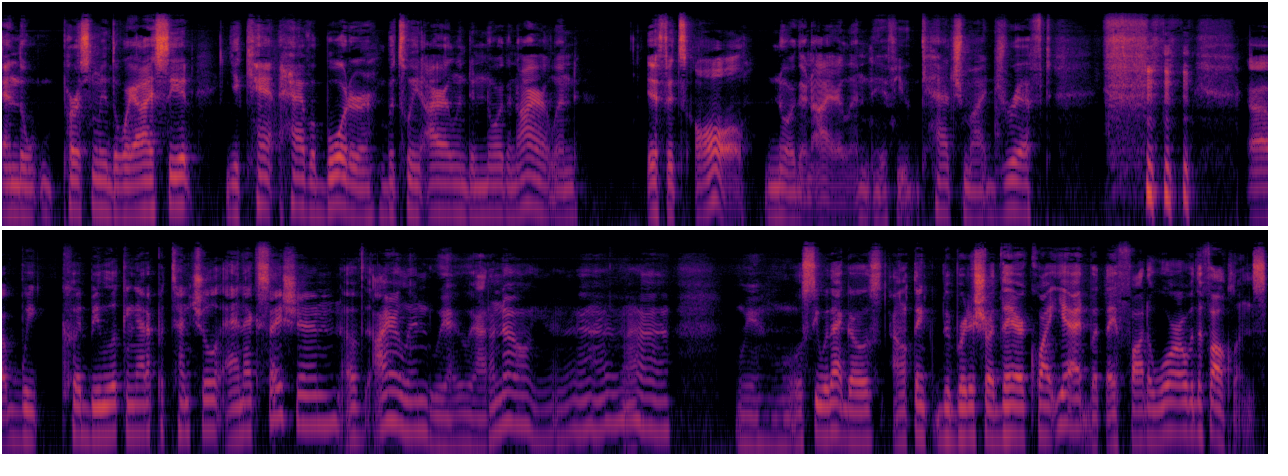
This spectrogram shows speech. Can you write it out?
and the personally, the way I see it, you can't have a border between Ireland and Northern Ireland if it's all Northern Ireland. If you catch my drift, uh, we could be looking at a potential annexation of Ireland. We, I don't know. We we'll see where that goes. I don't think the British are there quite yet, but they fought a war over the Falklands.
